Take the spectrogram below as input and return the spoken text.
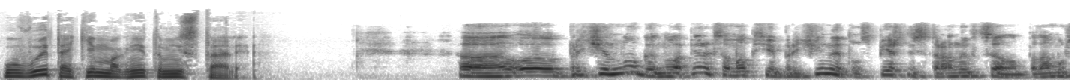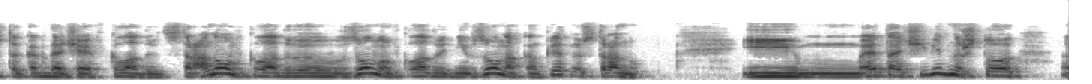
увы, таким магнитом не стали. А, э, причин много, но, во-первых, сама по себе причина – это успешность страны в целом, потому что, когда человек вкладывает в страну, он вкладывает в зону, он вкладывает не в зону, а в конкретную страну. И это очевидно, что э,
